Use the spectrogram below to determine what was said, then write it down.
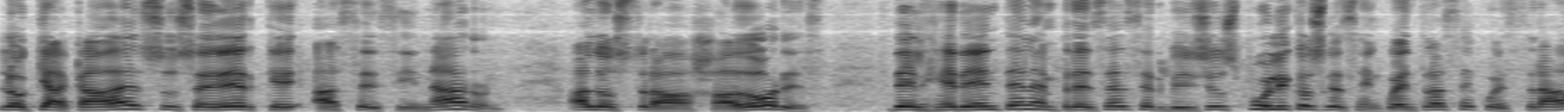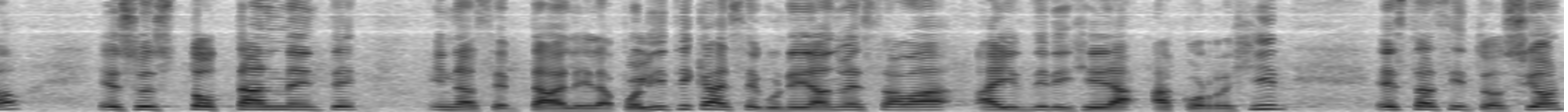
Lo que acaba de suceder, que asesinaron a los trabajadores del gerente de la empresa de servicios públicos que se encuentra secuestrado, eso es totalmente inaceptable. La política de seguridad nuestra va a ir dirigida a corregir esta situación.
